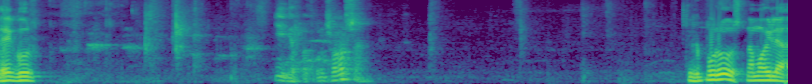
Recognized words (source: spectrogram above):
দেখ গুর কি ব্যাপার কোন সমস্যা? তুই কি পুরুষ না মহিলা?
